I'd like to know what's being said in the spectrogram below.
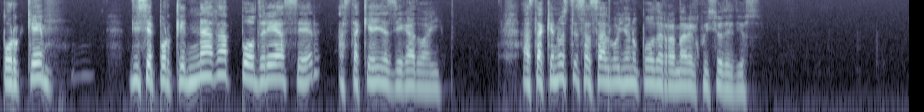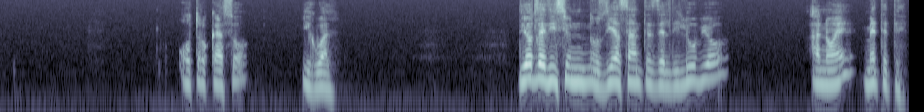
¿Por qué? Dice, porque nada podré hacer hasta que hayas llegado ahí. Hasta que no estés a salvo, yo no puedo derramar el juicio de Dios. Otro caso, igual. Dios le dice unos días antes del diluvio a Noé, métete,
